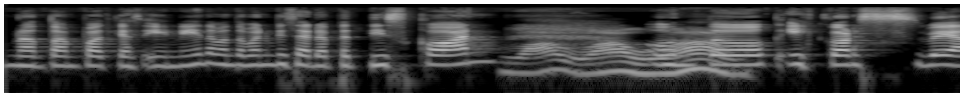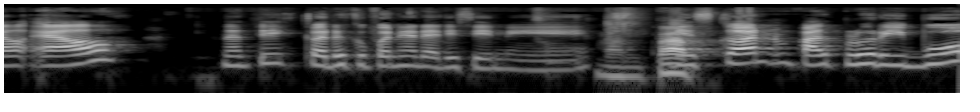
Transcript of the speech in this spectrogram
nonton podcast ini, teman-teman bisa dapat diskon Wow, wow, wow. untuk e-course BLL. Nanti kode kuponnya ada di sini. Mantap. Diskon 40.000 ribu.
